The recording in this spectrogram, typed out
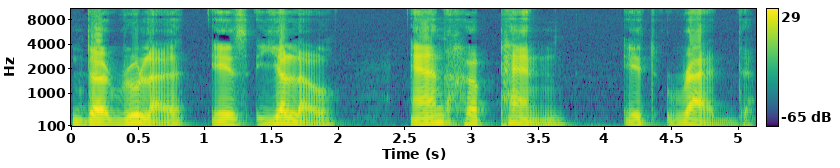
The ruler is yellow and her pen is red.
